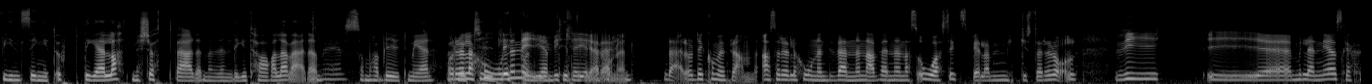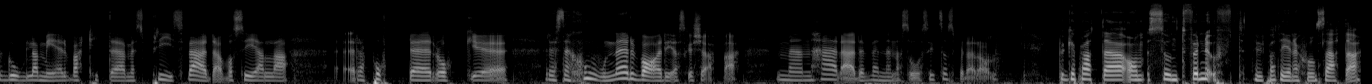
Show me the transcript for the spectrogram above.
finns inget uppdelat med köttvärlden eller den digitala världen Nej. som har blivit mer Och relationen är ju viktigare där och det kommer fram. Alltså relationen till vännerna, vännernas åsikt spelar mycket större roll. Vi i eh, millennials kanske googlar mer vart hittar jag mest prisvärda, vad ser alla eh, rapporter och eh, recensioner vad jag ska köpa. Men här är det vännernas åsikt som spelar roll. Vi brukar prata om sunt förnuft när vi pratar generation Z.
